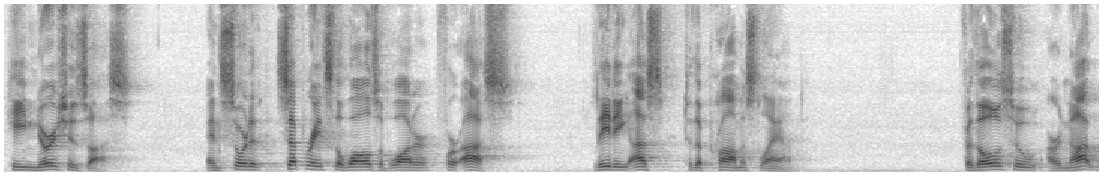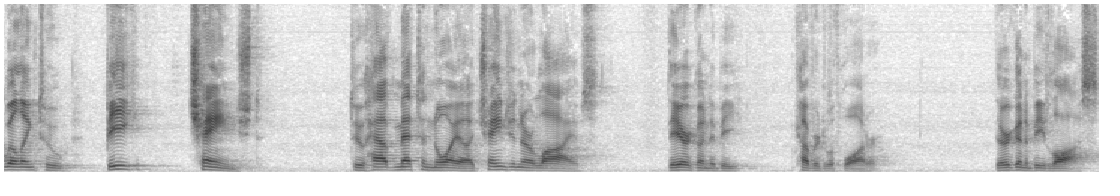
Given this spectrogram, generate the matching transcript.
He nourishes us and sort of separates the walls of water for us, leading us to the promised land. For those who are not willing to be changed, to have metanoia, a change in their lives, they are going to be covered with water. They're going to be lost.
